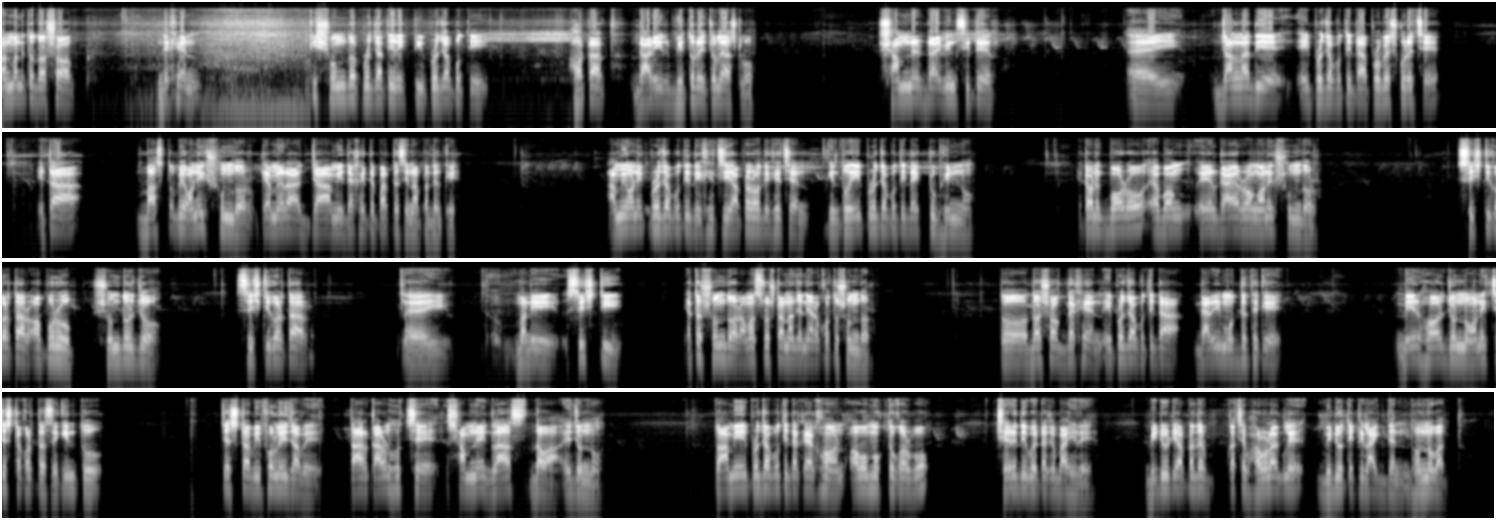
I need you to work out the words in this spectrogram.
সম্মানিত দর্শক, দেখেন কি সুন্দর প্রজাতির একটি প্রজাপতি হঠাৎ গাড়ির ভিতরে চলে আসলো। সামনের ড্রাইভিং সিটের এই জানলা দিয়ে এই প্রজাপতিটা প্রবেশ করেছে। এটা বাস্তবে অনেক সুন্দর। ক্যামেরা যা আমি দেখাইতে পারতেছি না আপনাদেরকে। আমি অনেক প্রজাপতি দেখেছি, আপনারাও দেখেছেন, কিন্তু এই প্রজাপতিটা একটু ভিন্ন। এটা অনেক বড় এবং এর গায়ের রং অনেক সুন্দর। সৃষ্টিকর্তার অপরূপ সৌন্দর্য, সৃষ্টিকর্তার এই মানে সৃষ্টি এত সুন্দর, আমার স্রষ্টা না জানি আরও কত সুন্দর। তো দর্শক দেখেন, এই প্রজাপতিটা গাড়ির মধ্যে থেকে বের হওয়ার জন্য অনেক চেষ্টা করতেছে, কিন্তু চেষ্টা বিফল হয়ে যাবে। তার কারণ হচ্ছে সামনে গ্লাস দেওয়া এই জন্য তো আমি এই প্রজাপতিটাকে এখন অবমুক্ত করব, ছেড়ে দিব এটাকে বাহিরে। ভিডিওটি আপনাদের কাছে ভালো লাগলে ভিডিওতে একটি লাইক দেন। ধন্যবাদ।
